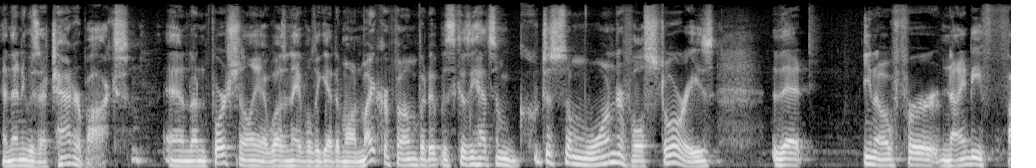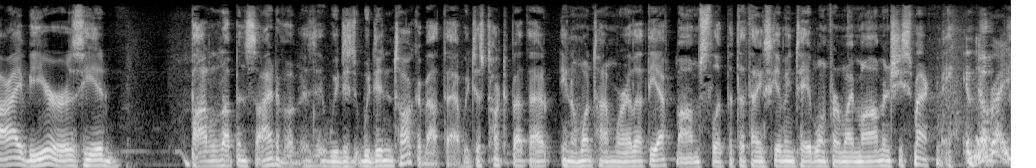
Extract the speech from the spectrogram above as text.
and then he was a chatterbox. And unfortunately, I wasn't able to get him on microphone, but it was because he had some just some wonderful stories that you know for ninety five years he had bottled up inside of him. We just we didn't talk about that. We just talked about that, you know, one time where I let the f bomb slip at the Thanksgiving table in front of my mom, and she smacked me. you know? Right,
